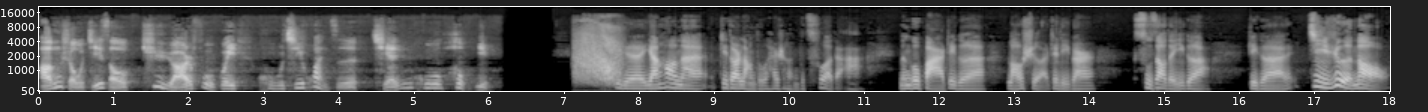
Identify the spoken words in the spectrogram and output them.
昂首疾走，去而复归，呼妻唤子，前呼后应。这个杨浩呢，这段朗读还是很不错的啊，能够把这个老舍这里边塑造的一个这个既热闹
